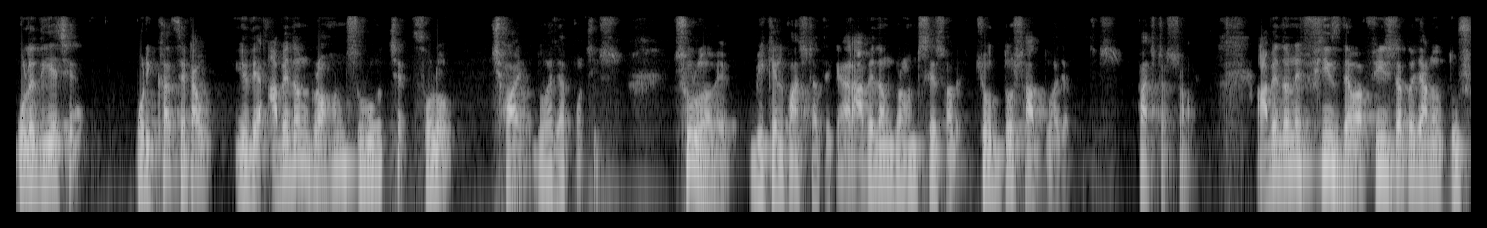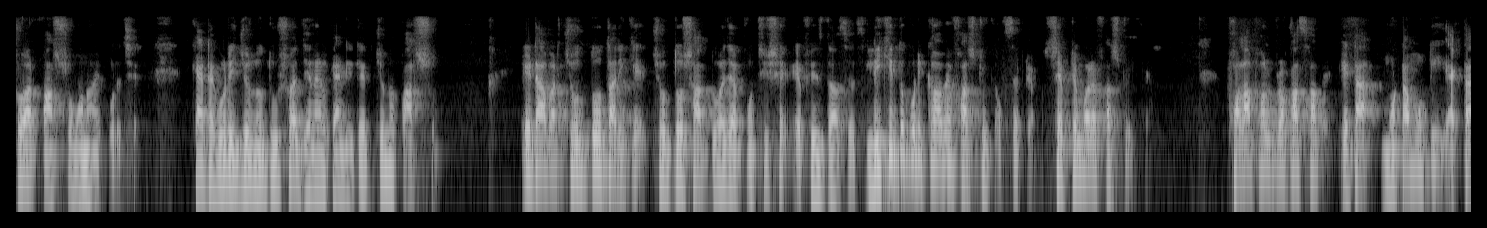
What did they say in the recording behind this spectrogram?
বলে দিয়েছে। পরীক্ষা, সেটাও এতে আবেদন গ্রহণ শুরু হচ্ছে ষোলো ছয় দু শুরু হবে বিকেল পাঁচটা থেকে আর আবেদন গ্রহণ শেষ হবে চোদ্দ সাত দু হাজার পঁচিশ পাঁচটার সময়। আবেদনের ফিস দেওয়া ফিসটা তো জানো দুশো আর পাঁচশো মনে হয় করেছে ক্যাটাগরির জন্য দুশো আর জেনারেল ক্যান্ডিডেট জন্য পাঁচশো। এটা আবার চোদ্দ তারিখে, চোদ্দ সাত দু হাজার পঁচিশে এ ফিস দেওয়া শেষ। লিখিত পরীক্ষা হবে ফার্স্ট উইক অফ সেপ্টেম্বর সেপ্টেম্বরের ফার্স্ট উইকে ফলাফল প্রকাশ হবে, এটা মোটামুটি একটা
